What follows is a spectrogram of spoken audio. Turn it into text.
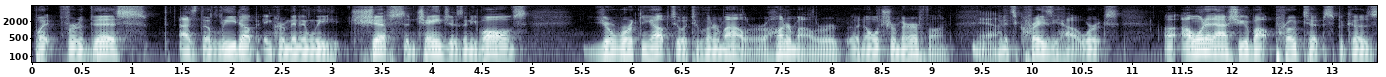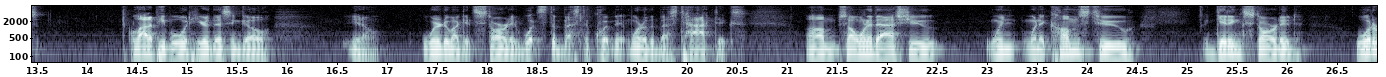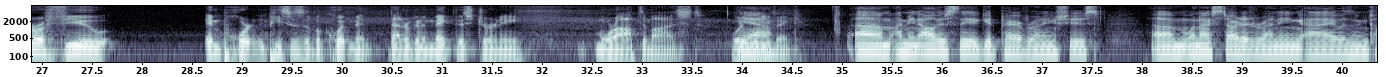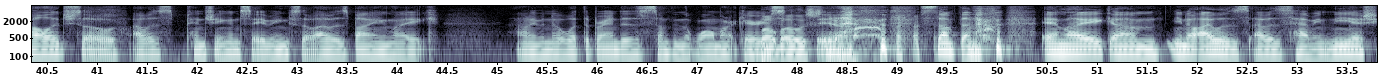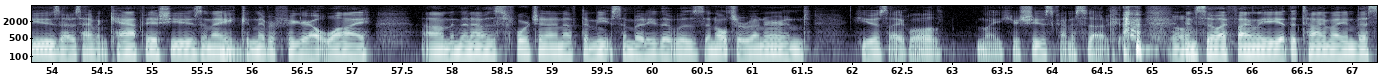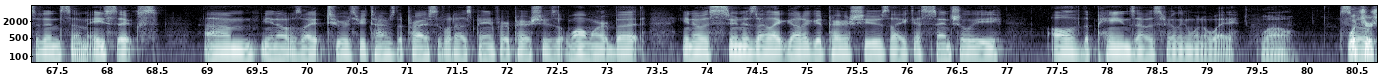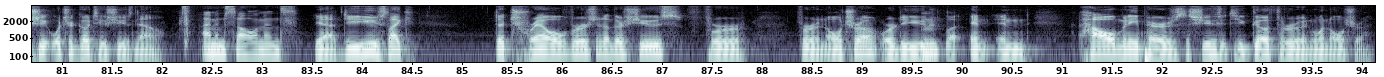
But for this, as the lead up incrementally shifts and changes and evolves, you're working up to a 200 miler or a 100 miler or an ultra marathon. Yeah. And it's crazy how it works. Uh, I wanted to ask you about pro tips because a lot of people would hear this and go, you know, where do I get started? What's the best equipment? What are the best tactics? Um, so I wanted to ask you when when it comes to getting started, what are a few important pieces of equipment that are going to make this journey more optimized? What, what do you think? Um, I mean, obviously a good pair of running shoes. Um, when I started running, I was in college, so I was pinching and saving. So I was buying like, I don't even know what the brand is, something that Walmart carries. Bobos, yeah. something. and like, um, you know, I was I was having knee issues, I was having calf issues, and I could never figure out why. Um, and then I was fortunate enough to meet somebody that was an ultra runner, and he was like, "Well, like your shoes kind of suck." And so I finally, at the time, I invested in some Asics. Um, you know, it was like two or three times the price of what I was paying for a pair of shoes at Walmart. But you know, as soon as I like got a good pair of shoes, like essentially all of the pains I was feeling went away. Wow. what's your shoe? What's your go-to shoes now? I'm in Salomons. Yeah. Do you use like the trail version of their shoes for for an ultra, or do you Mm-hmm. like and and how many pairs of shoes do you go through in one ultra?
